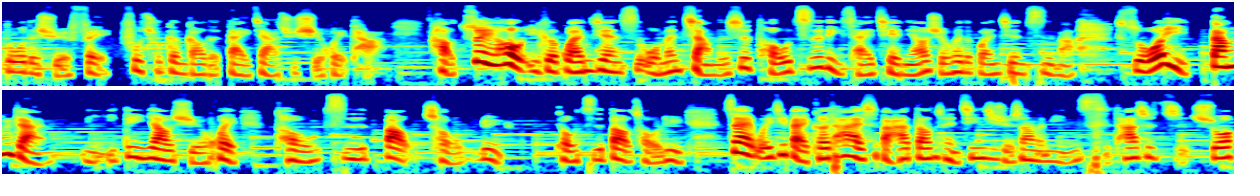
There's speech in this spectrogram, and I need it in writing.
多的学费，付出更高的代价去学会它。好，最后一个关键字，我们讲的是投资理财前你要学会的关键字嘛。所以当然你一定要学会投资报酬率。投资报酬率在维基百科，它还是把它当成经济学上的名词，它是指说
